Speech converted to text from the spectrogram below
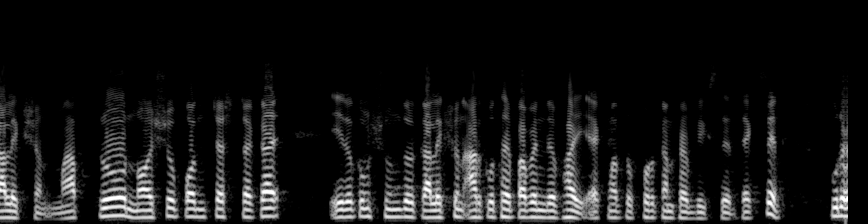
কালেকশন। মাত্র নয়শো পঞ্চাশ টাকায় এরকম সুন্দর কালেকশন আর কোথায় পাবেন রে ভাই? একমাত্র ফোরকান ফ্যাব্রিক্স এর দেখছেন? পুরো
